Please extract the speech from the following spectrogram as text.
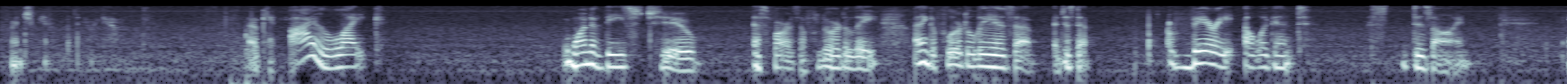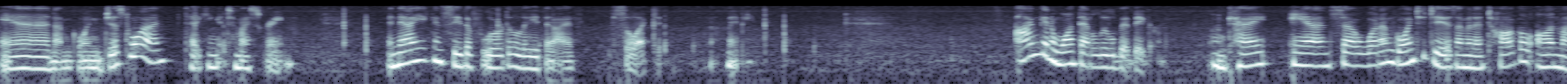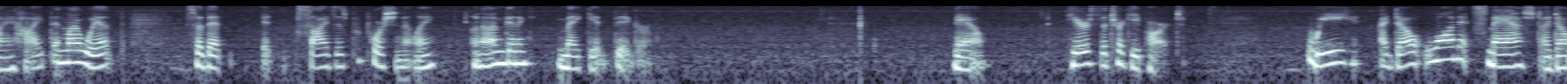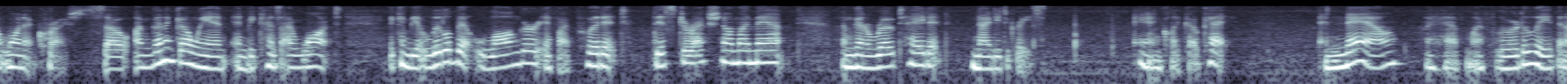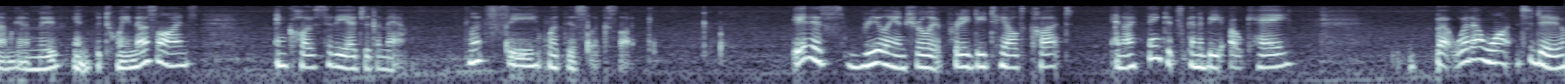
French there we go. Okay, I like one of these two as far as a fleur-de-lis. I think a fleur-de-lis is a, just a a very elegant design. And I'm going just one, taking it to my screen. And now you can see the fleur-de-lis that I've selected. Maybe. I'm going to want that a little bit bigger. Okay, and so what I'm going to do is I'm going to toggle on my height and my width so that it sizes proportionately, and I'm going to make it bigger. Now, Here's the tricky part. we I don't want it smashed I don't want it crushed. So I'm going to go in and because I want it can be a little bit longer if I put it this direction on my map I'm going to rotate it 90 degrees and click OK. And now I have my fleur-de-lis that I'm going to move in between those lines and close to the edge of the map. Let's see what this looks like it is really and truly a pretty detailed cut and I think it's going to be okay. But what I want to do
